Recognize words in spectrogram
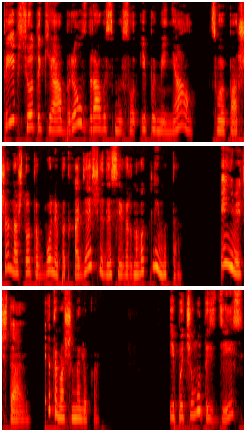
Ты все-таки обрел здравый смысл и поменял свой Порше на что-то более подходящее для северного климата. И не мечтай, это машина Люка. И почему ты здесь?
